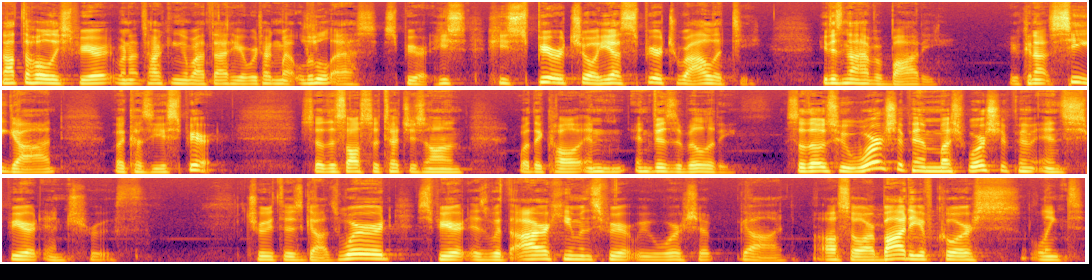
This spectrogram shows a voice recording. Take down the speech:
Not the Holy Spirit. We're not talking about that here. We're talking about little s, spirit. He's, he's spiritual. He has spirituality. He does not have a body. You cannot see God because he is spirit. So this also touches on what they call in, invisibility. So those who worship him must worship him in spirit and truth. Truth is God's word. Spirit is with our human spirit. We worship God. Also, our body, of course, linked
